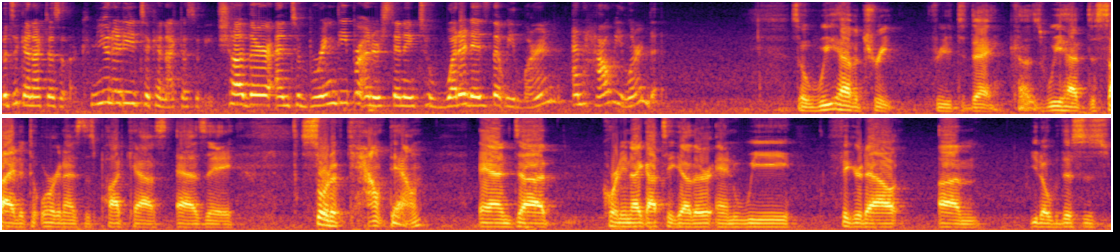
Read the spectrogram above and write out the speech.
but to connect us with our community, to connect us with each other, and to bring deeper understanding to what it is that we learned and how we learned it. So, we have a treat for you today because we have decided to organize this podcast as a sort of countdown. And uh, Courtney and I got together and we figured out, um, you know, this is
